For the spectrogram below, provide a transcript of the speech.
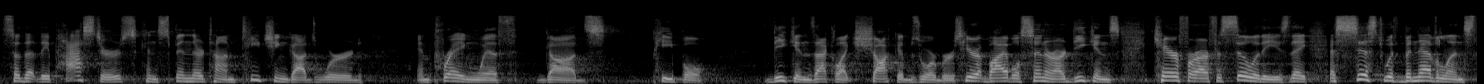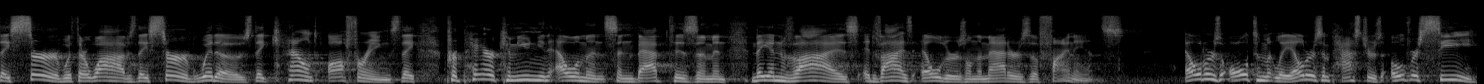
so that the pastors can spend their time teaching God's word and praying with God's people. Deacons act like shock absorbers. Here at Bible Center, our deacons care for our facilities. They assist with benevolence. They serve with their wives. They serve widows. They count offerings. They prepare communion elements and baptism. And they advise, advise elders on the matters of finance. Elders ultimately, elders and pastors oversee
